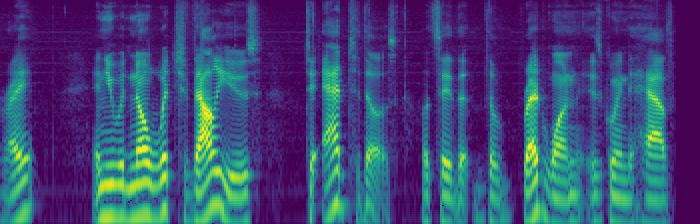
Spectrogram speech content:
right? And you would know which values to add to those. Let's say that the red one is going to have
